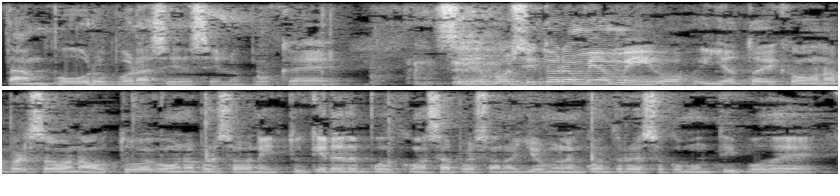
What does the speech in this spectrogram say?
tan puro, por así decirlo, porque si de por sí tú eres mi amigo y yo estoy con una persona o tú con una persona y tú quieres después con esa persona, yo me lo encuentro eso como un tipo de,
